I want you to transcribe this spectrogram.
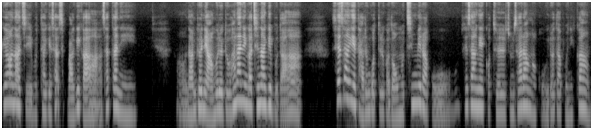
깨어나지 못하게 사, 마귀가 사탄이 어, 남편이 아무래도 하나님과 친하기보다 세상의 다른 것들과 너무 친밀하고 세상의 것을 좀 사랑하고 이러다 보니까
